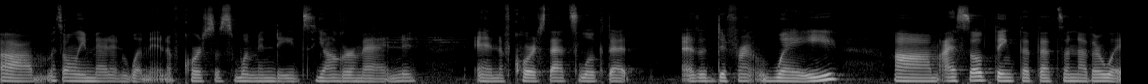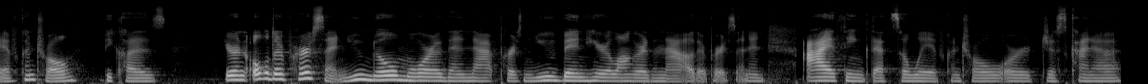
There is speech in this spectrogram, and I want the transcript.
um, it's only men and women. Of course, this woman dates younger men, and of course, that's looked at as a different way. Um, I still think that that's another way of control because you're an older person. You know more than that person. You've been here longer than that other person. And I think that's a way of control or just kind of,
